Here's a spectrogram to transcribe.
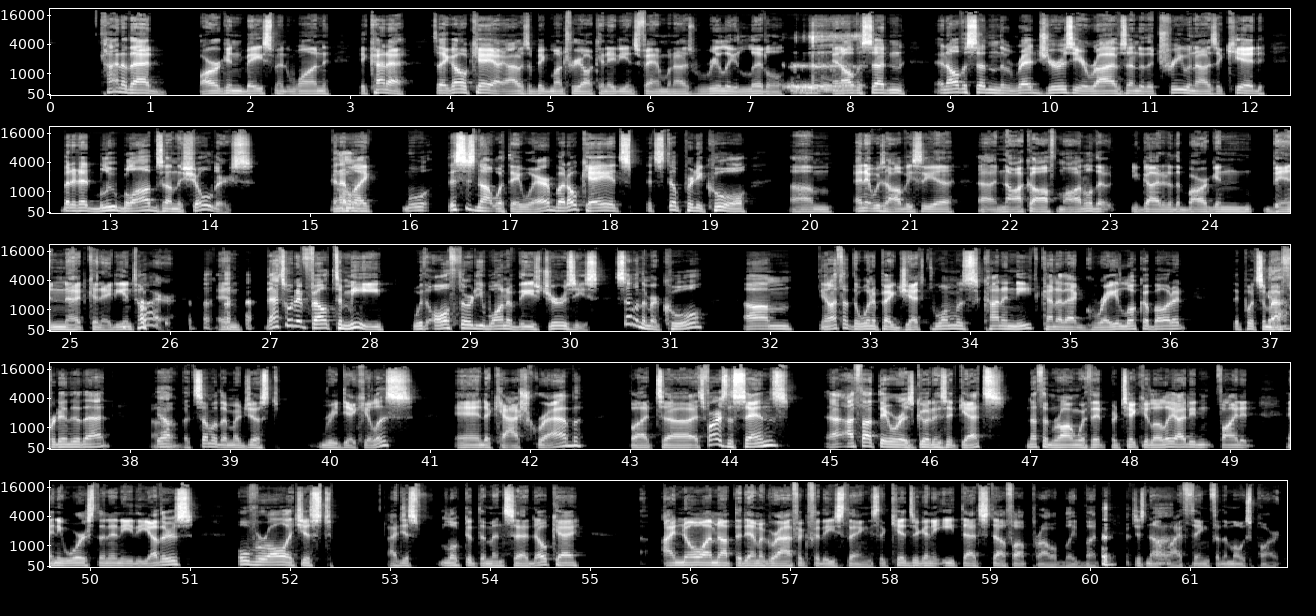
kind of that bargain basement one. It kind of it's like okay, I, I, was a big Montreal Canadiens fan when I was really little, and all of a sudden, and all of a sudden, the red jersey arrives under the tree when I was a kid, but it had blue blobs on the shoulders, and oh. I'm like, well, this is not what they wear, but okay, it's it's still pretty cool. Um, and it was obviously a, a knockoff model that you got out of the bargain bin at Canadian Tire, and that's what it felt to me with all 31 of these jerseys. Some of them are cool. Um, you know, I thought the Winnipeg Jets one was kind of neat, kind of that gray look about it. They put some yeah. effort into that. Uh, yeah. But some of them are just ridiculous and a cash grab. But uh, as far as the Sens, I thought they were as good as it gets. Nothing wrong with it, particularly. I didn't find it any worse than any of the others. Overall, it just, I just looked at them and said, okay, I know I'm not the demographic for these things. The kids are going to eat that stuff up probably, but just not uh, my thing for the most part.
